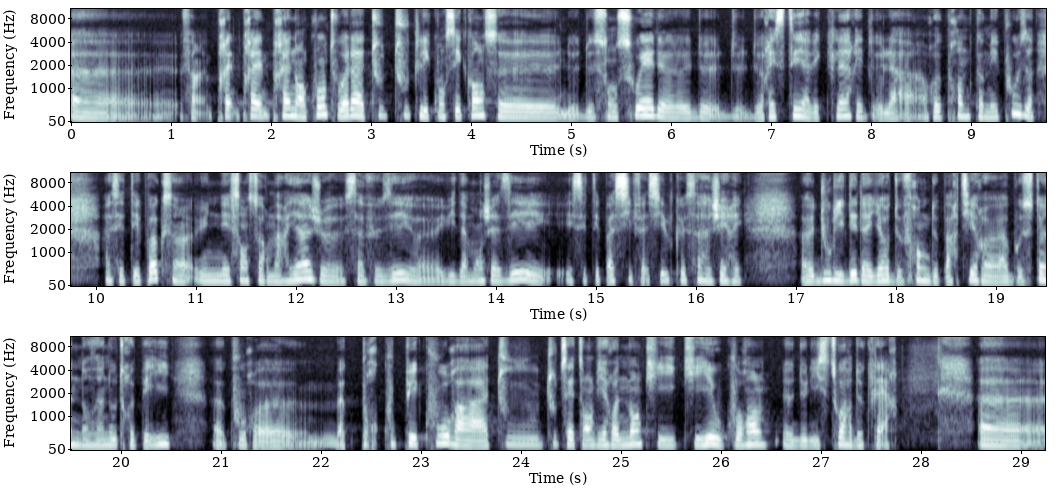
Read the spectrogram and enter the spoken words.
euh, enfin, prenne, prenne, en compte voilà, toutes les conséquences euh, de, son souhait de, de, de, rester avec Claire et de la reprendre comme épouse. À cette époque, une naissance hors mariage, ça faisait évidemment jaser et, et c'était pas si facile que ça à gérer. D'où l'idée d'ailleurs de Franck de partir à Boston dans un autre pays pour, bah, pour couper court à tout, toute cette qui, est au courant euh, de l'histoire de Claire. Euh,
